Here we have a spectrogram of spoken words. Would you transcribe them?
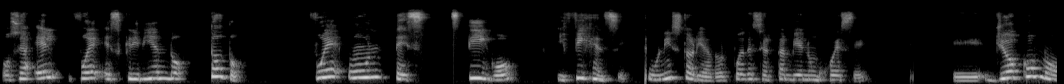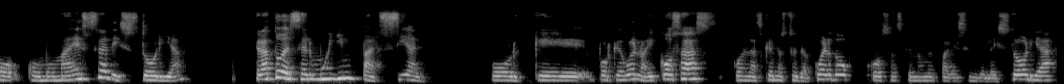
o sea, él fue escribiendo todo, fue un testigo y fíjense, un historiador puede ser también un juez. ¿eh? yo como, como maestra de historia trato de ser muy imparcial porque, porque, bueno, hay cosas con las que no estoy de acuerdo, cosas que no me parecen de la historia,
